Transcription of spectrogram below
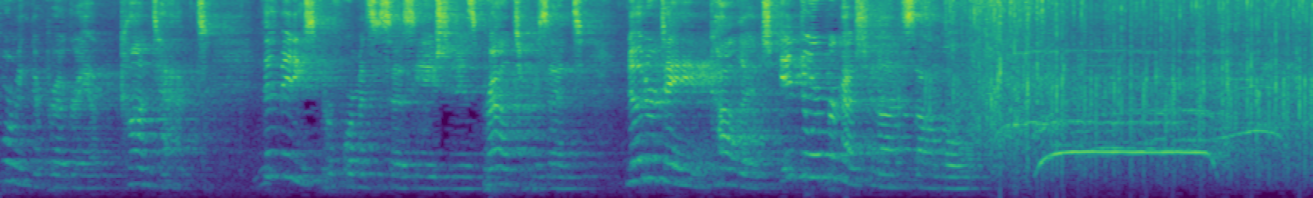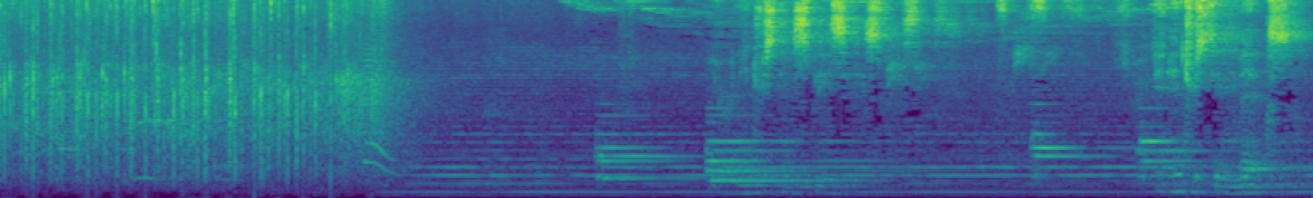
performing their program, Contact. The Mid-East Performance Association is proud to present Notre Dame College Indoor Percussion Ensemble. Interesting mix.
